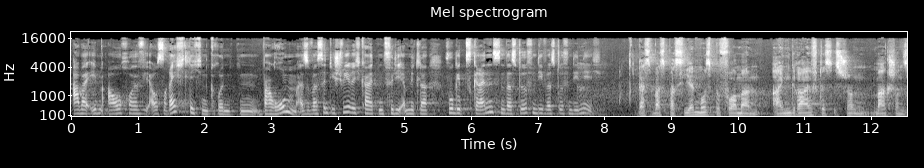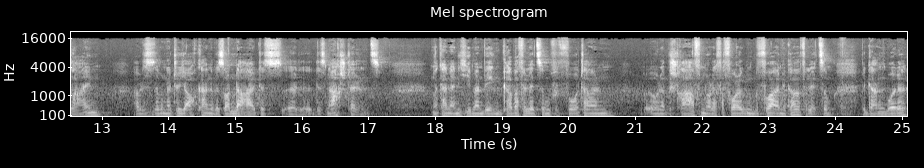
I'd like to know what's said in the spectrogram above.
aber eben auch häufig aus rechtlichen Gründen. Warum? Also was sind die Schwierigkeiten für die Ermittler? Wo gibt es Grenzen? Was dürfen die, was dürfen die nicht? Das, was passieren muss, bevor man eingreift, das ist schon, mag schon sein. Aber das ist aber natürlich auch keine Besonderheit des, äh, des Nachstellens. Man kann ja nicht jemanden wegen Körperverletzung verurteilen oder bestrafen oder verfolgen, bevor eine Körperverletzung begangen wurde.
